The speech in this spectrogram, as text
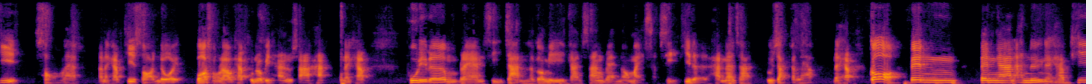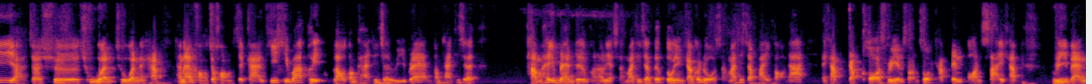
ที่ 2 แล้วนะครับ ที่สอนโดยบอสของเราครับ คุณรวิทย์หานุสาหะนะครับ ผู้ริเริ่มแบรนด์สีจันแล้วก็มีการสร้างแบรนด์น้องใหม่สับสีที่หลายท่านน่าจะรู้จักกันแล้วนะครับ ก็เป็น เป็นงานอันนึงนะครับที่อยากจะเชิญชวนชวนนะครับทางด้านของเจ้าของกิจการที่คิดว่าเฮ้ยเราต้องการที่จะรีแบรนด์ต้องการที่จะทำให้แบรนด์เดิมของเราเนี่ยสามารถที่จะเติบโตอย่างก้าวกระโดด สามารถที่จะไปต่อได้นะครับกับคอร์สเรียนสอนสดครับเป็นออนไซต์ครับ rebrand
